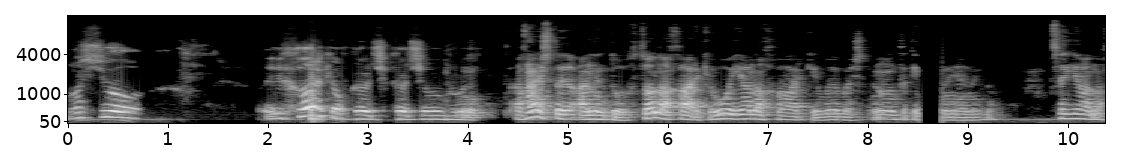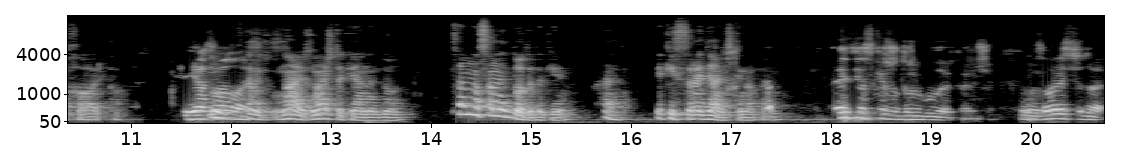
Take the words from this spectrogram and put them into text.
Ну все. И Харьков, короче, короче, выбрали. Ну, а знаєш ти анекдот? Хто на Харків? О, я на Харків, вибачте. Ну, такий не анекдот. Це я на Харків. Я Ну, согласен. коротше, знаєш, знаєш такий анекдот? Це в нас анекдоти такі. Е, якісь радянські, напевно Дайте я скажу другое, короче. Смотри сюда.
